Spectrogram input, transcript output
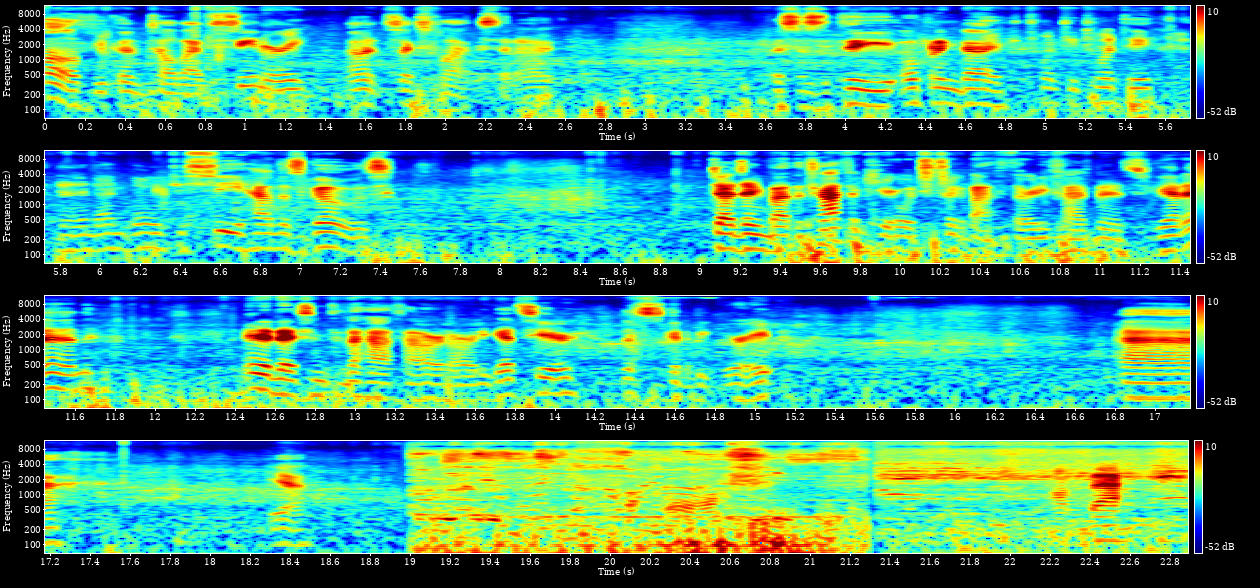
Well, if you couldn't tell by the scenery, I'm at Six Flags today. This is the opening day, 2020, and I'm going to see how this goes. Judging by the traffic here, which took about 35 minutes to get in, in addition to the half hour it already gets here, this is going to be great. Uh, yeah. Fuck off. I'm back.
